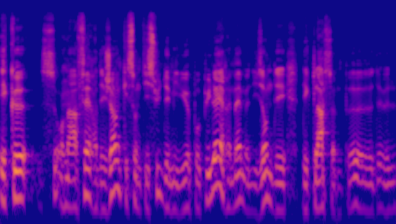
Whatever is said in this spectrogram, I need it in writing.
et que on a affaire à des gens qui sont issus des milieux populaires et même, disons, des, classes un peu, euh,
